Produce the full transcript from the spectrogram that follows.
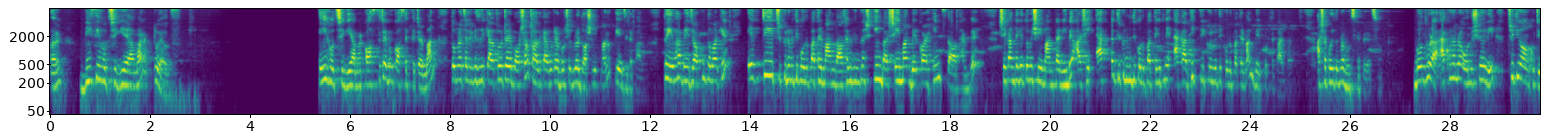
আর বিসি হচ্ছে গিয়ে আমার টুয়েলভ এই হচ্ছে গিয়ে আমার কস থিটা এবং কসেক মান। তোমরা চাইলে যদি ক্যালকুলেটারে বসাও, তাহলে ক্যালকুলেটারে বসে এগুলোর দশমিক মানও পেয়ে যেতে পারো। তো এভাবে যখন তোমাকে একটি ত্রিকোণমিতিক অনুপাতের মান দেওয়া থাকবে, কিন্তু কিংবা সেই মান বের করার হিন্টস দেওয়া থাকবে। সেখান থেকে তুমি সেই মানটা নিবে আর সেই একটা ত্রিকোণমিতিক অনুপাত থেকে তুমি একাধিক ত্রিকোণমিতিক অনুপাতের মান বের করতে পারবে। আশা করি তোমরা বুঝতে পেরেছ। বন্ধুরা, এখন আমরা অনুশীলনী তৃতীয় অঙ্কটি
